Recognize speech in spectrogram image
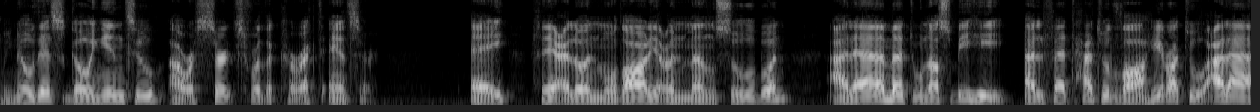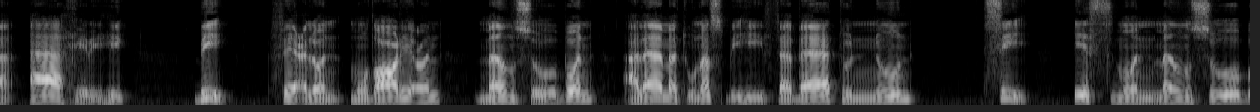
We know this going into our search for the correct answer. A فعل مضارع منصوب علامة نصبه الفتحة الظاهرة على آخره ب فعل مضارع منصوب علامة نصبه ثبات النون س اسم منصوب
